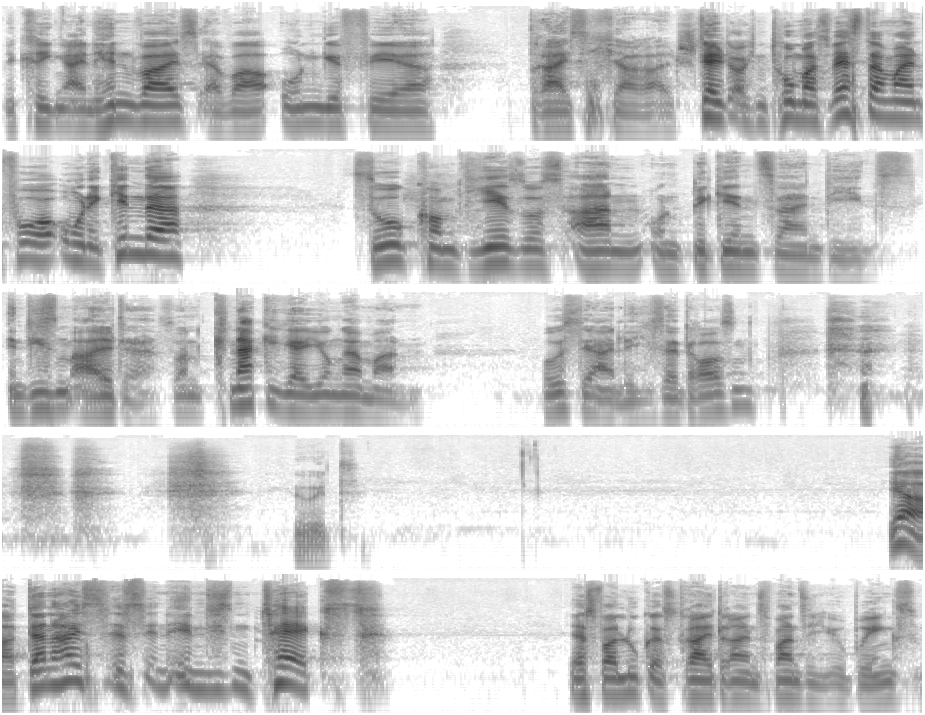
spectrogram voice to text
Wir kriegen einen Hinweis, er war ungefähr 30 Jahre alt. Stellt euch einen Thomas Westermein vor, ohne Kinder. So kommt Jesus an und beginnt seinen Dienst. In diesem Alter, so ein knackiger junger Mann. Wo ist der eigentlich? Ist er draußen? Gut. Ja, dann heißt es in, in diesem Text, das war Lukas 3,23 übrigens.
